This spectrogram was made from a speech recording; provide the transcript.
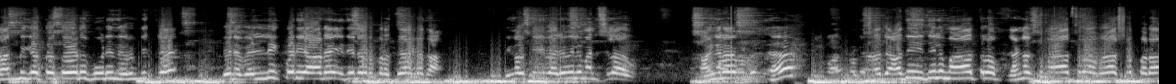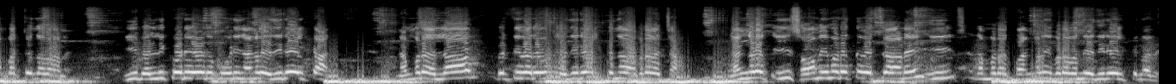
കർമ്മികത്വത്തോടു കൂടി നിർമ്മിച്ച പിന്നെ വെള്ളിക്കൊടിയാണ് ഇതിനൊരു പ്രത്യേകത. നിങ്ങൾക്ക് ഈ വരവിൽ മനസ്സിലാകും അങ്ങനെ അത് ഇതിൽ മാത്രം ഞങ്ങൾക്ക് മാത്രം അവകാശപ്പെടാൻ പറ്റുന്നതാണ്. ഈ വെള്ളിക്കൊടിയോട് കൂടി ഞങ്ങൾ എതിരേൽക്കാൻ നമ്മുടെ എല്ലാ വ്യക്തിപരവും എതിരേൽക്കുന്നത് അവിടെ വെച്ചാണ്. ഞങ്ങൾ ഈ സ്വാമിമഠത്ത് വെച്ചാണ് ഈ നമ്മുടെ തങ്ങൾ ഇവിടെ വന്ന് എതിരേൽക്കുന്നത്.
